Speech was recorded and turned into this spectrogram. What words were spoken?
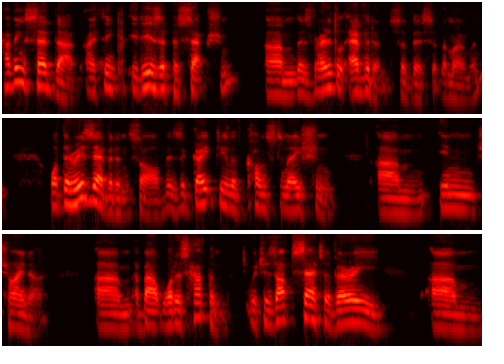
Having said that, I think it is a perception. Um, there's very little evidence of this at the moment. What there is evidence of is a great deal of consternation um, in China about what has happened, which has upset a very um,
